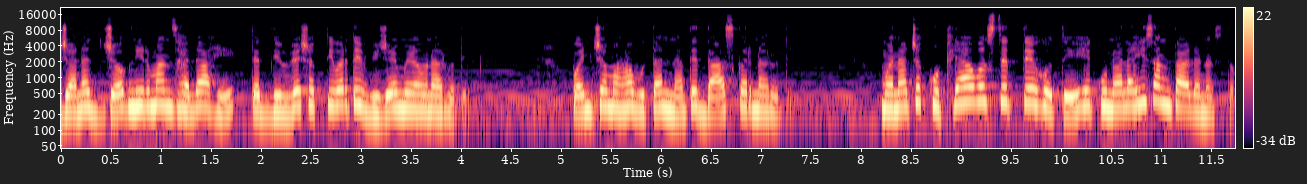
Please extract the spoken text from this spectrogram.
ज्यानं जग निर्माण झालं आहे त्या दिव्य शक्तीवर ते विजय मिळवणार होते. पंचमहाभूतांना ते दास करणार होते. मनाच्या कुठल्या अवस्थेत ते होते हे कुणालाही सांगता आलं नसतं.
